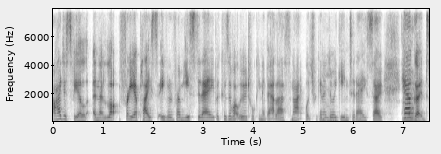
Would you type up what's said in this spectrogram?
I just feel in a lot freer place even from yesterday because of what we were talking about last night, which we're going to do Mm. again today. So, how Yeah. good,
